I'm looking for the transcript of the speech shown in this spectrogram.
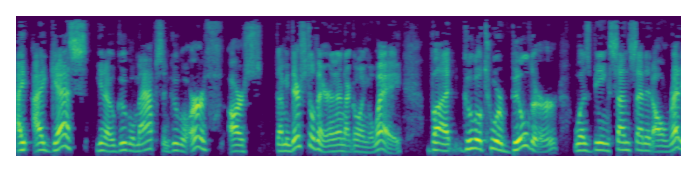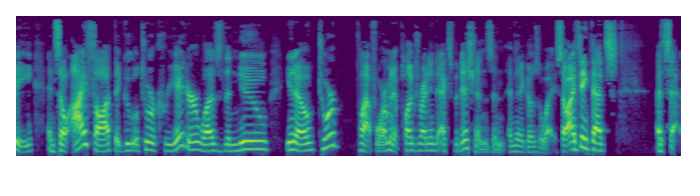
I, I guess, you know, Google Maps and Google Earth are, I mean, they're still there and they're not going away, but Google Tour Builder was being sunsetted already. And so I thought that Google Tour Creator was the new, you know, tour platform and it plugs right into expeditions and, and then it goes away. So I think that's, that's sad.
